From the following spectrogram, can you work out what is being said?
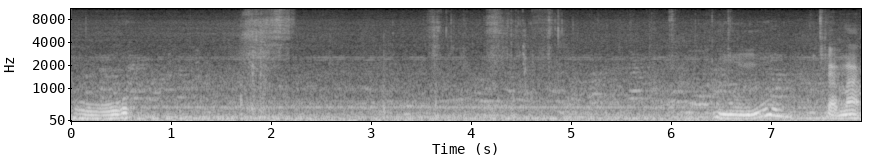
โอ้โหอืมแบบมาก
